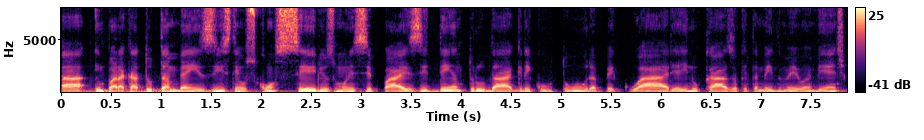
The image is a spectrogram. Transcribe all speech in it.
Ah, em Paracatu também existem os conselhos municipais e dentro da agricultura, pecuária e no caso aqui também do meio ambiente,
